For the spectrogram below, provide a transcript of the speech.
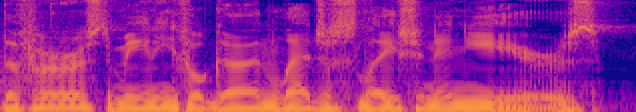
The first meaningful gun legislation in years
